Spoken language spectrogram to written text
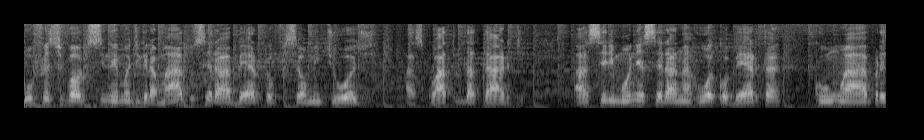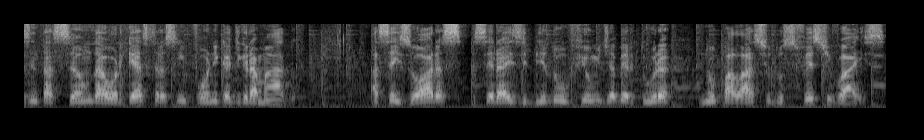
O Festival de Cinema de Gramado será aberto oficialmente hoje, às quatro da tarde. A cerimônia será na Rua Coberta, com a apresentação da Orquestra Sinfônica de Gramado. Às seis horas será exibido o filme de abertura no Palácio dos Festivais.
